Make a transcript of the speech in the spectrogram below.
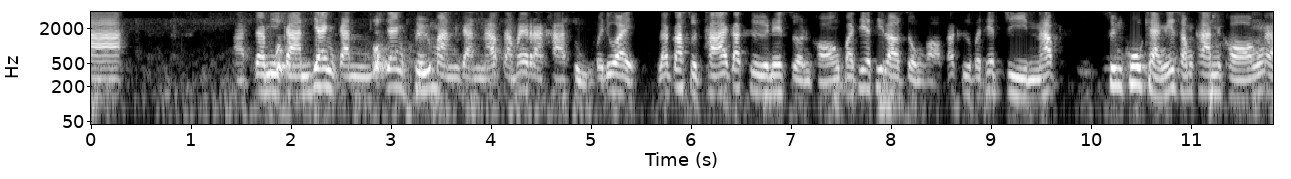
า อาจจะมีการแย่งกันแย่งซื้อมันกันนะครับทำให้ราคาสูงไปด้วย แล้วก็สุดท้ายก็คือในส่วนของประเทศที่เราส่งออกก็คือประเทศจีนนะครับ ซึ่งคู่แข่งที่สำคัญของอ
